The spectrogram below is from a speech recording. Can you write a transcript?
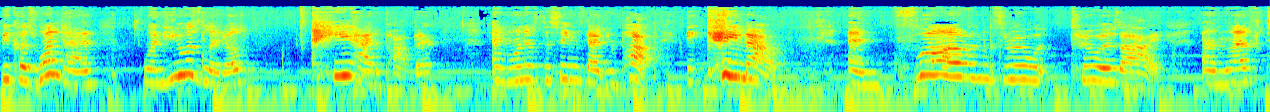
Because one time, when he was little, he had a puppet, and one of the things that you pop, it came out and flung through to his eye and left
